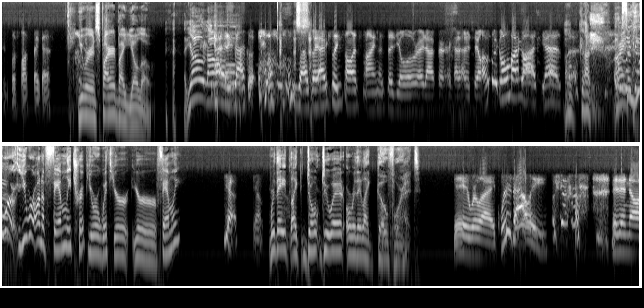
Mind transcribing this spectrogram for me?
in flip flops, I guess. You were inspired by YOLO. YOLO. Yeah, exactly. exactly. I actually saw a sign that said YOLO right after I got out of jail. I was like, oh my God, yes. Oh God. All right. So you were you were on a family trip. You were with your your family. Yeah, yeah. Were they like, "Don't do it," or were they like, "Go for it"? They were like, where's Allie? they didn't know.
